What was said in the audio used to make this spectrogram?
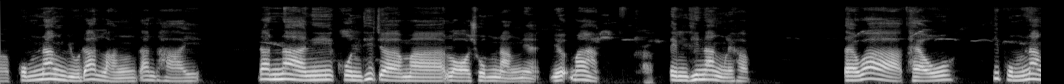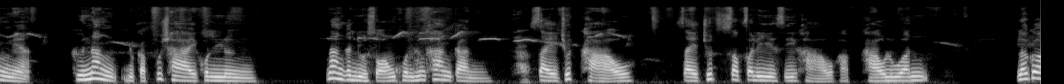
อผมนั่งอยู่ด้านหลังด้านท้าย ด้านหน้านี้คนที่จะมารอชมหนังเนี่ย เยอะมาก ครับ เต็มที่นั่งเลยครับ แต่ว่าแถวที่ผมนั่งเนี่ย คือนั่งอยู่กับผู้ชายคนหนึ่งนั่งกันอยู่สองคนข้างๆกัน ครับ ใส่ชุดขาว ใส่ชุดซาฟารีสีขาวครับ ขาวล้วน แล้วก็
